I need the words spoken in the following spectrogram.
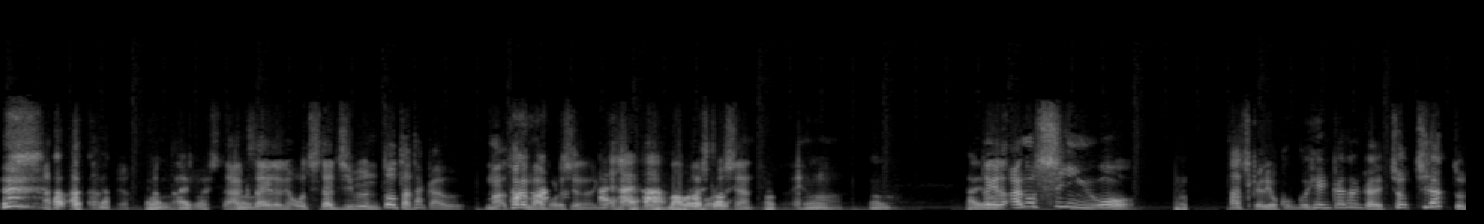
あったかなうん、ありました。ダークイサイドに落ちた自分と戦う。まあ、それは幻なのに。はいはい。あ、幻幻なんだけどね。うんだけど、あのシーンを、確か予告編かなんかでちょ、ちらっと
